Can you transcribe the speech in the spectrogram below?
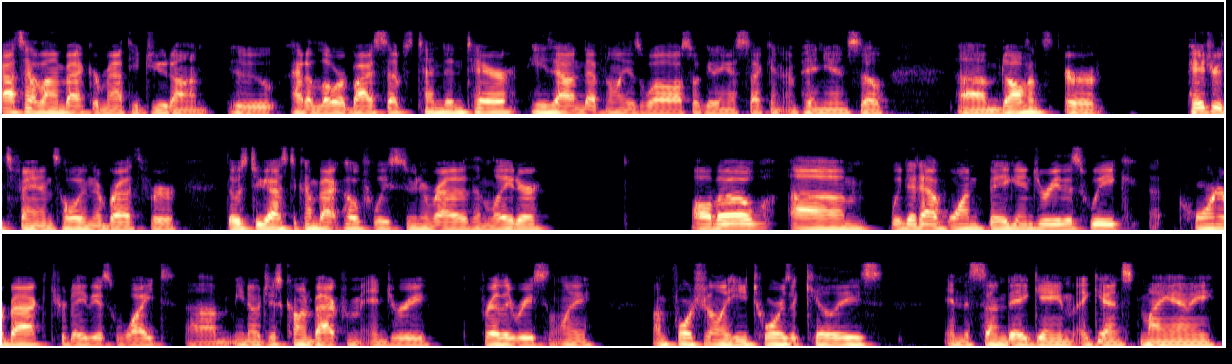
outside linebacker Matthew Judon, who had a lower biceps tendon tear. He's out indefinitely as well, also getting a second opinion. So um, Dolphins or Patriots fans holding their breath for those two guys to come back hopefully sooner rather than later. Although um, we did have one big injury this week, uh, cornerback Tre'Davious White, um, you know, just coming back from injury fairly recently. Unfortunately, he tore his Achilles in the Sunday game against Miami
